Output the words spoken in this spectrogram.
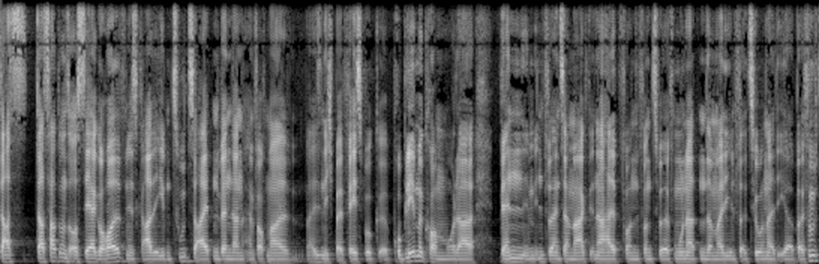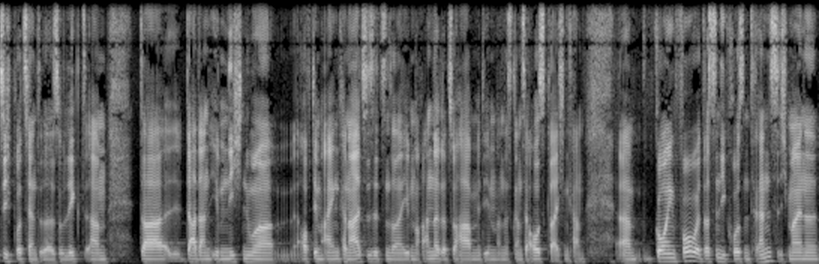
das, das hat uns auch sehr geholfen, ist gerade eben zu Zeiten, wenn dann einfach mal, weiß ich nicht, bei Facebook äh, Probleme kommen oder wenn im Influencer-Markt innerhalb von, von zwölf Monaten dann mal die Inflation halt eher bei 50 Prozent oder so liegt, ähm, da, da dann eben nicht nur auf dem einen Kanal zu sitzen, sondern eben noch andere zu haben, mit denen man das Ganze ausgleichen kann. Ähm, going forward, was sind die großen Trends? Ich meine,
